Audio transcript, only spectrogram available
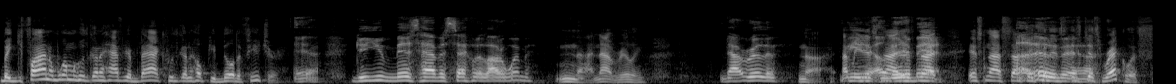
But you find a woman who's going to have your back, who's going to help you build a future. Yeah. Do you miss having sex with a lot of women? Nah, not really. Not really. Nah. I Meaning mean, it's not. It's bit. not. It's not something. A 'cause little It's, bit, it's huh? just reckless.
